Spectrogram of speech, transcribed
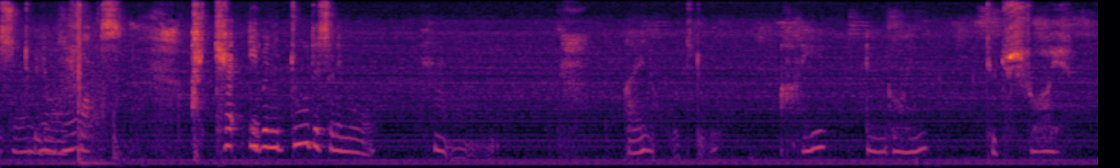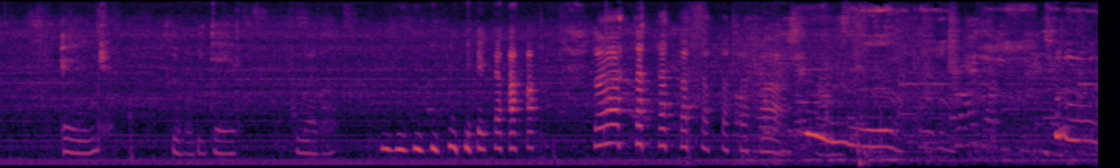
do it on Fox. I can't even do this anymore. Hmm. I know what to do. I am going to destroy him. And he will be dead forever.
